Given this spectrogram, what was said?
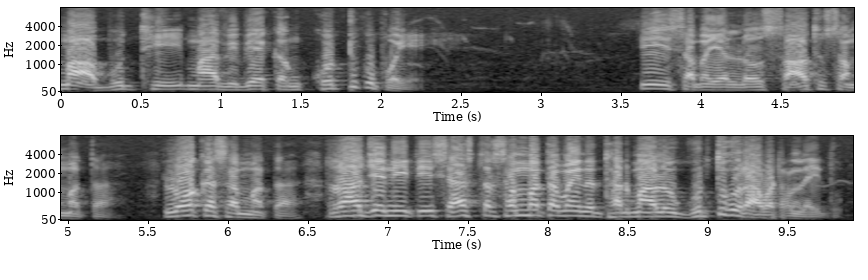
మా బుద్ధి మా వివేకం కొట్టుకుపోయాయి. ఈ సమయంలో సాధు సమ్మత లోక సమ్మత రాజనీతి శాస్త్ర సమ్మతమైన ధర్మాలు గుర్తుకు రావటం లేదు.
